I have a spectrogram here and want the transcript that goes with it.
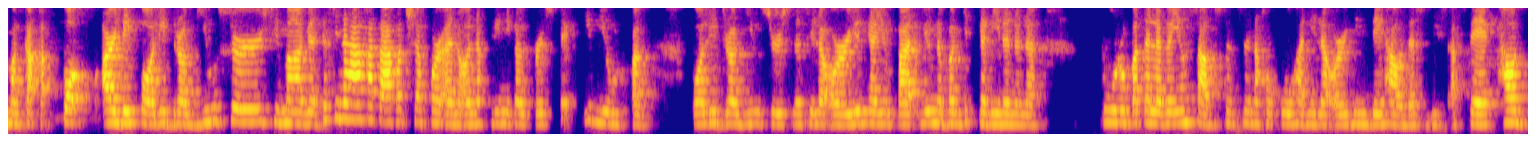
magkaka po, are they polydrug users si mga ganun. kasi nakakatakot siya for ano on a clinical perspective yung pag polydrug users na sila or yun nga yung yung nabanggit kanina na, na puro ba talaga yung substance na nakukuha nila or hindi how does this affect how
